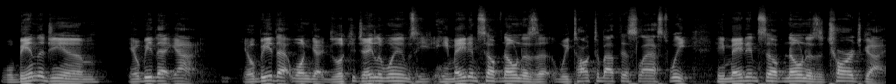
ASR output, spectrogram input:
will be in the gym. He'll be that guy. He'll be that one guy. Look at Jalen Williams. He, he made himself known as a. We talked about this last week. He made himself known as a charge guy.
